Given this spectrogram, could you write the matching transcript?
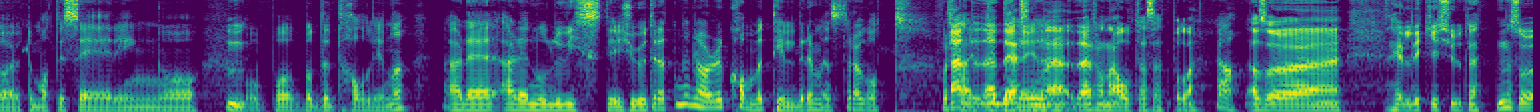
og automatisering og, mm. og på, på, detaljene, er det, er det, noe du visste i 2013, eller har det kommet til dere mens dere har gått? Nei, det, det, er sånn jeg, det, er sånn jeg, alltid har sett på det. Ja. Altså, heller ikke i 2013 så,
